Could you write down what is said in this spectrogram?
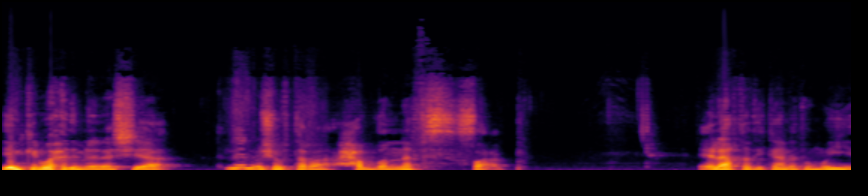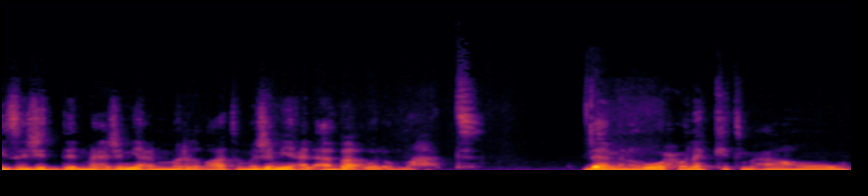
يمكن واحدة من الأشياء لأنه شوف ترى حظ النفس صعب. علاقتي كانت مميزة جدا مع جميع الممرضات ومع جميع الآباء والأمهات دائما أروح ونكت معاهم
